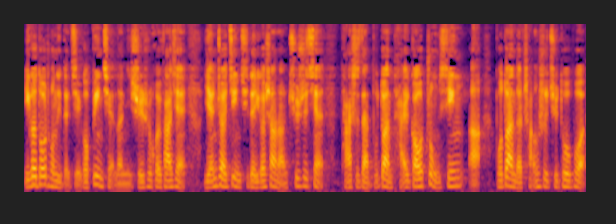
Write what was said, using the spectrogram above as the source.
一个多重底的结构，并且呢，你其实会发现，沿着近期的一个上涨趋势线，它是在不断抬高重心啊，不断的尝试去突破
